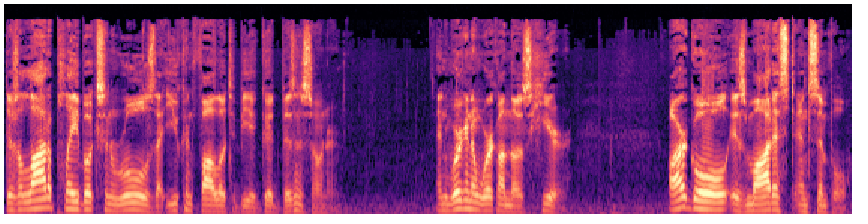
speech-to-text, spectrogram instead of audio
There's a lot of playbooks and rules that you can follow to be a good business owner. And we're going to work on those here. Our goal is modest and simple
